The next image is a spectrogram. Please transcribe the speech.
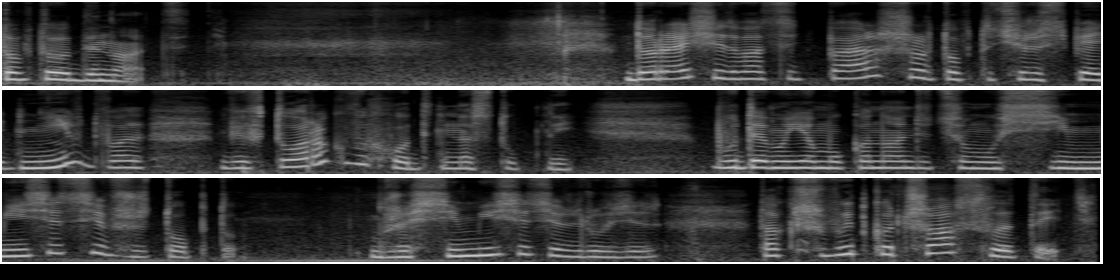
тобто 11. До речі, 21, тобто через 5 днів, вівторок виходить наступний. Буде моєму каналі цьому 7 місяців, вже, тобто, вже 7 місяців, друзі. Так швидко час летить.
